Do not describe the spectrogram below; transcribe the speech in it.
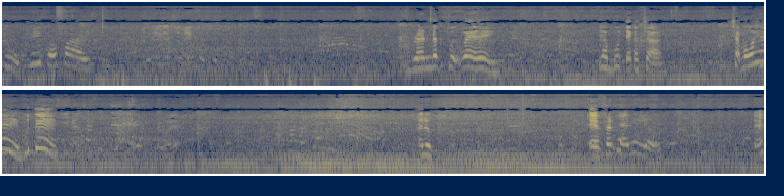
Two, three, four, five. Branded footwear ni. Ya, eh kaca. Cak bawah eh, boot Aduh. Eh, Fred Perry yo. Eh.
